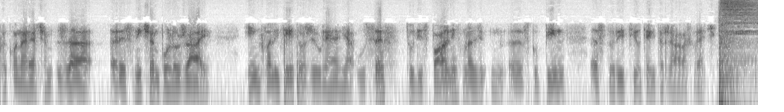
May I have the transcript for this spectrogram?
kako naj rečem, za resničen položaj in kvaliteto življenja vseh, tudi spolnih skupin, storiti v teh državah več.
